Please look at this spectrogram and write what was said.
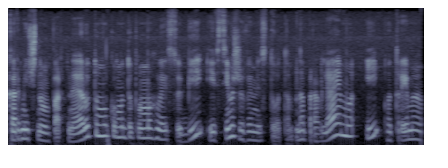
кармічному партнеру, тому кому допомогли собі і всім живим істотам направляємо і отримуємо.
